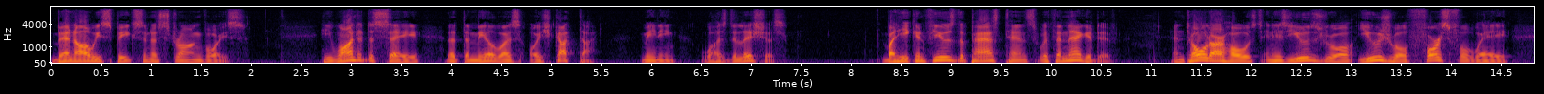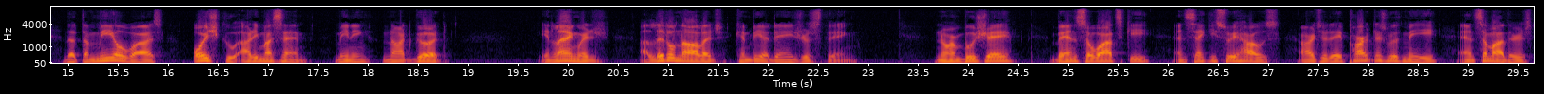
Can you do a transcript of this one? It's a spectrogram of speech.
Ben always speaks in a strong voice. He wanted to say that the meal was oishikatta, meaning was delicious. But he confused the past tense with the negative, and told our host in his usual usual forceful way that the meal was oishku arimasen, meaning not good. In language, a little knowledge can be a dangerous thing. Norm Boucher, Ben Sawatsky, and Sekisui House are today partners with me and some others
